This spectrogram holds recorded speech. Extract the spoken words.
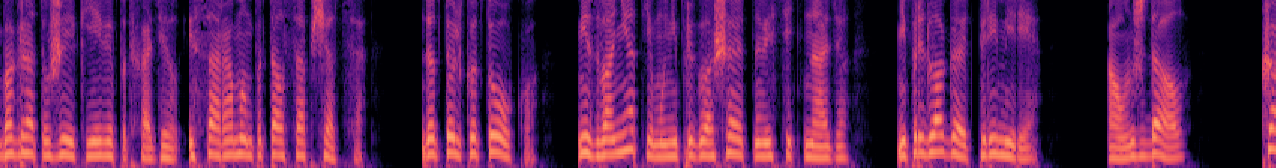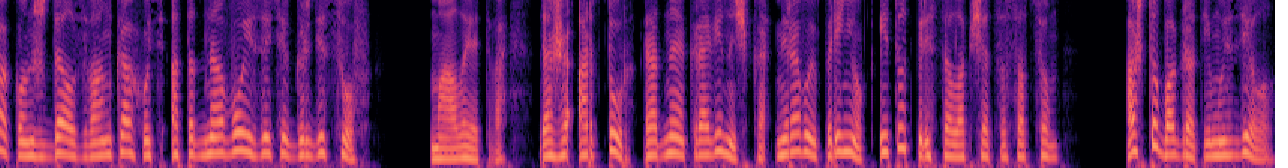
Баграт уже и к Еве подходил, и с Арамом пытался общаться. Да только толку. Не звонят ему, не приглашают навестить Надю, не предлагают перемирия. А он ждал. Как он ждал звонка хоть от одного из этих гордецов? Мало этого. Даже Артур, родная кровиночка, мировой паренек, и тот перестал общаться с отцом. А что Баграт ему сделал?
